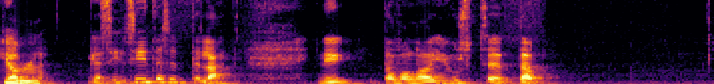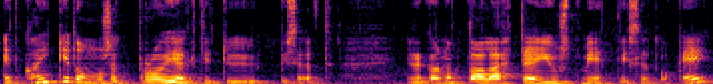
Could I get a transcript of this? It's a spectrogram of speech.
Kyllä. Ja, ja si- siitä sitten lähti. Niin tavallaan just se, että, että kaikki tuommoiset projektityyppiset, niin ne kannattaa lähteä just miettimään, että okei,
